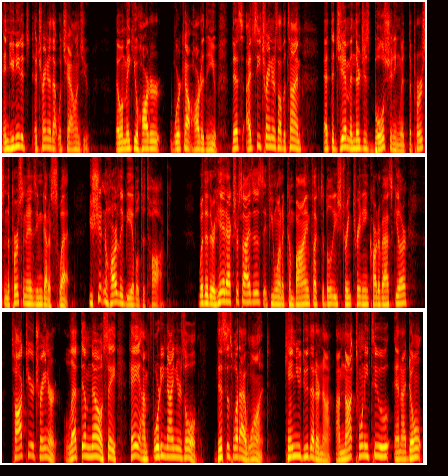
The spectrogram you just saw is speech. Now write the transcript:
And you need a, a trainer that will challenge you, that will make you harder, work out harder than you. This I've seen trainers all the time at the gym and they're just bullshitting with the person. The person hasn't even got a sweat. You shouldn't hardly be able to talk. Whether they're HIIT exercises, if you want to combine flexibility, strength training, cardiovascular, talk to your trainer. Let them know. Say, hey, I'm 49 years old. This is what I want. Can you do that or not? I'm not 22 and I don't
